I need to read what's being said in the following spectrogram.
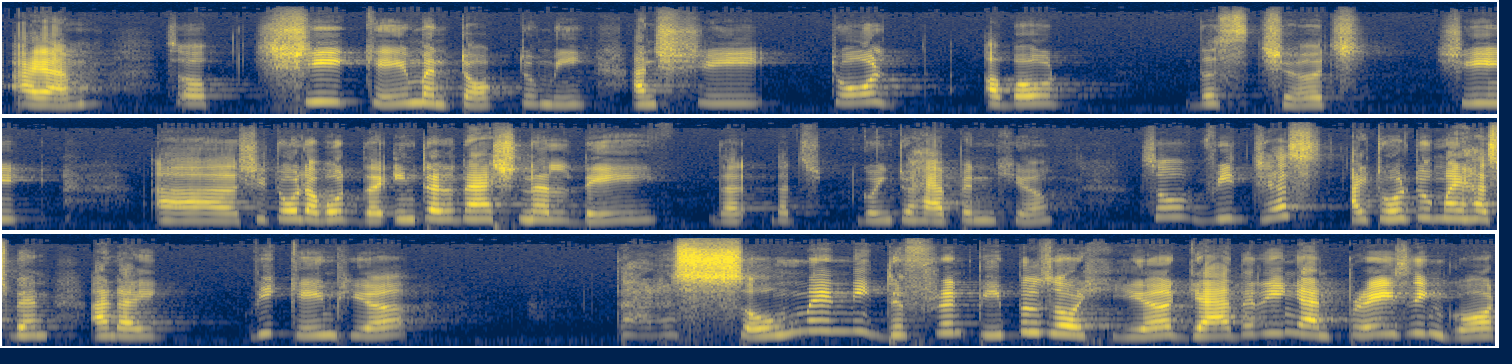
I am. So she came and talked to me, and she told about this church. She, uh, she told about the international day that, that's going to happen here. So we just, I told to my husband, and I, we came here. There are so many different peoples are here gathering and praising God,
